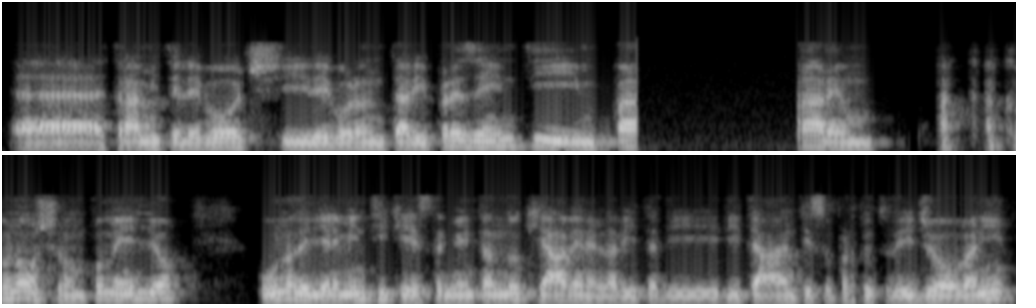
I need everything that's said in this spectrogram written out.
eh, tramite le voci dei volontari presenti, imparare un, a, a conoscere un po' meglio uno degli elementi che sta diventando chiave nella vita di, di tanti, soprattutto dei giovani,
